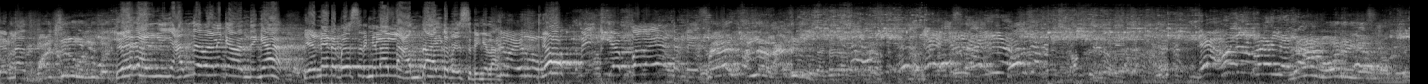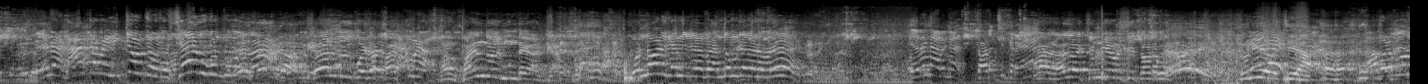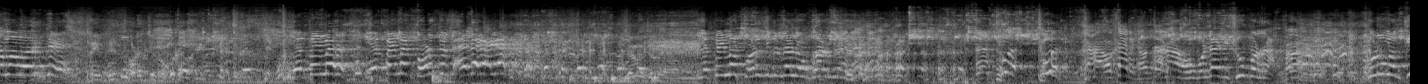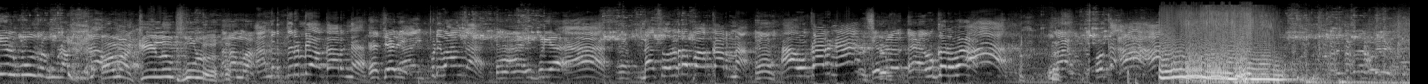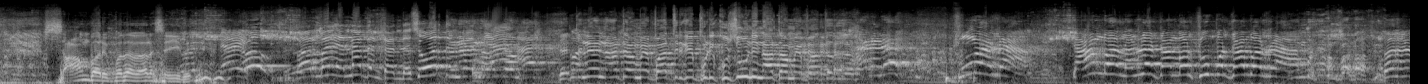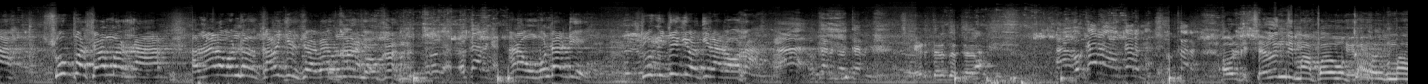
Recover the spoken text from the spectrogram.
என்ன மனுஷன் ஒண்ணு போச்சு ஏங்க நீங்க அந்த வேலைக்கு வந்தீங்க என்னிட்ட பேசுறீங்களா இல்ல அந்த ஆள்கிட்ட பேசுறீங்களா இருமா, இருமா. யோ, நீங்க எப்பதான் என்கிட்ட பேசுறீங்க? பேர் நல்ல வேலை. ஏய், இருடா, இருடா. ஏய், அவசரம் படாதீங்க. ஏன் ஓடுறீங்க ஏண்டா, நாட்டாமை நிக்க வச்சு ஒரு சேவு கொடுத்துருக்கா? சேர்ந்து போய் பயந்தொழி முண்டையா இருக்கேன் உன்னோட அப்புறம் அந்த முட்டை கடவுள் இருங்க இருங்க தொடச்சுக்கிறேன். நல்லா சுண்ணிய வச்சு தொடங்க. துணியை வச்சியா? அவ்வளவு தூரமா வருது. எப்பயுமே எப்பயுமே ஐயா. எப்பயுமே தொடச்சுட்டு தான் உட்காருங்க. ஆ, உட்காருங்க அவன் சூப்பர்ரா குடும்பம் கீழ் மூணு இருக்குடா ஆமா கீழும் பூலு. ஆமா. அங்க திரும்பி உட்காருங்க. சரி. இப்படி வாங்க. சாம்பார் இப்பதான் வேலை செய்யுது. ஏய், ஓ, வரும்போது என்ன தின்ட்டு வந்த? சோறு தின்ட்டு வந்தியா? ஆ, எத்தனை நாட்டாமே பார்த்திருக்கேன்? இப்படி குசுனி நாட்டாமே பார்த்தது. சாம்பார் நல்ல சாம்பார் சூப்பர் சாம்பார்ரா. சூப்பர் சாம்பார்டா அதனால ஒண்ணு கலக்கிருச்சு வேற ஒண்ணும் உட்காருங்க இல்லை. உட்காருங்க. உட்காருங்க ஆனா உன் பொண்டாட்டி தூக்கி தூக்கி வைக்கிறாரு எடுத்து எடுத்து அவருக்கு செலந்திமா அப்பா உட்காருமா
